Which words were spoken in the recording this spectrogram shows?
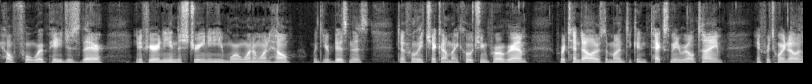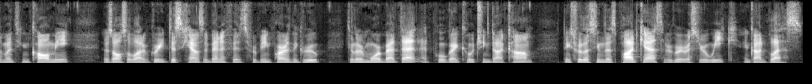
helpful web pages there. And if you're in the industry and you need more one on one help with your business, definitely check out my coaching program. For $10 a month, you can text me in real time, and for $20 a month, you can call me. There's also a lot of great discounts and benefits for being part of the group. You can learn more about that at poolguycoaching.com. Thanks for listening to this podcast. Have a great rest of your week, and God bless.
